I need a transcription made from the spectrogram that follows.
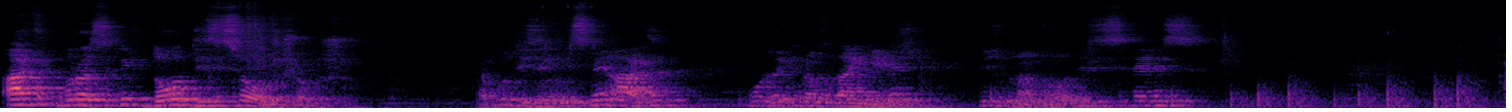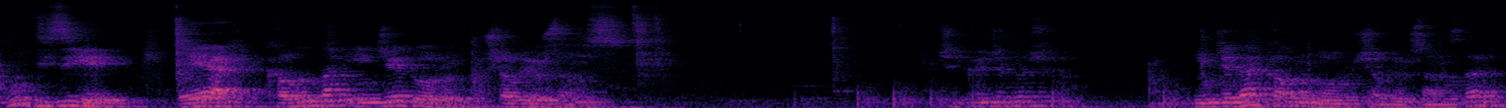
Artık burası bir do dizisi olmuş olur. Ya bu dizinin ismi artık buradaki notadan gelir. Biz buna do dizisi deriz. Bu diziyi eğer kalından inceye doğru çalıyorsanız çıkıcıdır. İnceden kalına doğru çalıyorsanız da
